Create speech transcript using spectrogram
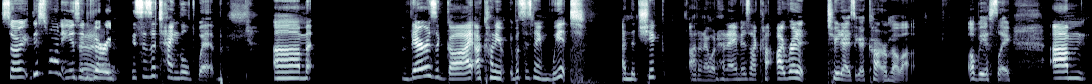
So this one is a Uh. very. This is a tangled web. Um, there is a guy. I can't even. What's his name? Whit, and the chick. I don't know what her name is. I can't. I read it two days ago. Can't remember. Obviously. Um.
